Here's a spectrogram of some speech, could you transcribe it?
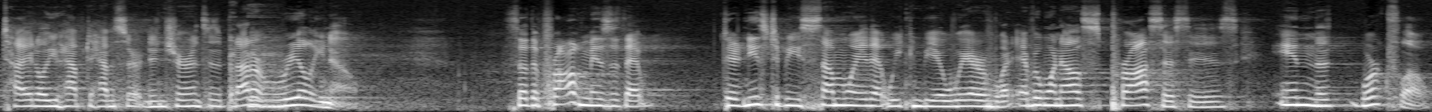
title. You have to have certain insurances, but I don't really know. So the problem is that there needs to be some way that we can be aware of what everyone else processes in the workflow.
